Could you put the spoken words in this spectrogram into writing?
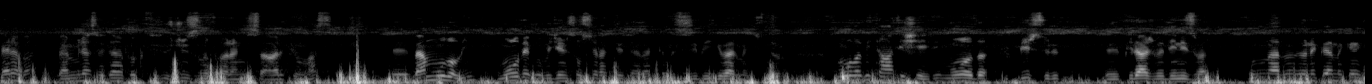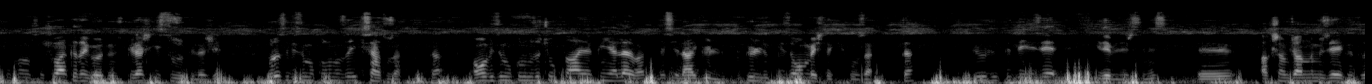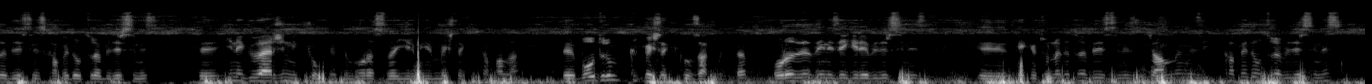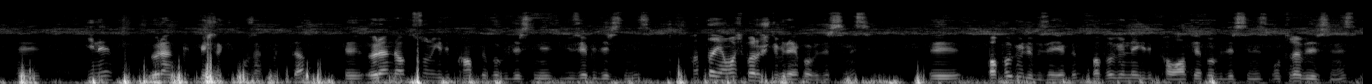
Merhaba, ben Milas Veteriner Fakültesi 3. sınıf öğrencisi Arif Yılmaz. Ee, ben Muğla'lıyım. Muğla'da yapabileceğiniz sosyal aktiviteler hakkında size bilgi vermek istiyorum. Muğla bir tatil şehri. Muğla'da bir sürü e, plaj ve deniz var. Bunlardan örnek vermek gerekecek olursa şu arkada gördüğünüz plaj İstuzu plajı. Burası bizim okulumuza 2 saat uzaklıkta. Ama bizim okulumuza çok daha yakın yerler var. Mesela Güllük. Güllük bize 15 dakika uzaklıkta. Güllük'te denize gidebilirsiniz. Ee, akşam canlı müzeye katılabilirsiniz. Kafede oturabilirsiniz. Ee, yine güvercinlik çok yakın. Orası da 20-25 dakika falan. Ee, Bodrum 45 dakika uzaklıkta. Orada da denize girebilirsiniz. Ee, tekne turuna katılabilirsiniz. Canlı müzik, kafede oturabilirsiniz. Ee, yine Ören 45 dakika uzaklıkta. Ören'de hafta sonu gidip kamp yapabilirsiniz, yüzebilirsiniz. Hatta yamaç paraşütü bile yapabilirsiniz. Ee, Bafa Gölü bize yakın. Bafa Gölü'ne gidip kahvaltı yapabilirsiniz, oturabilirsiniz.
